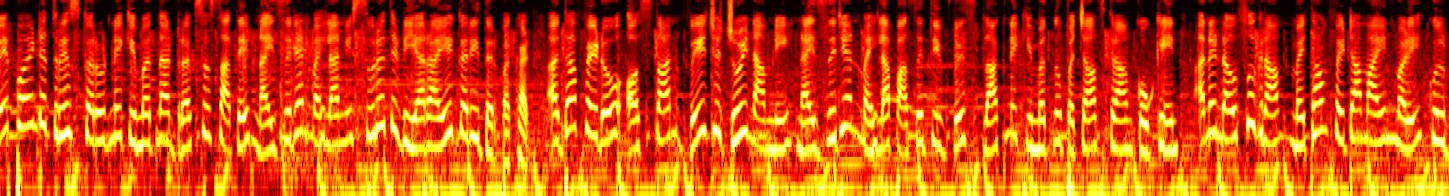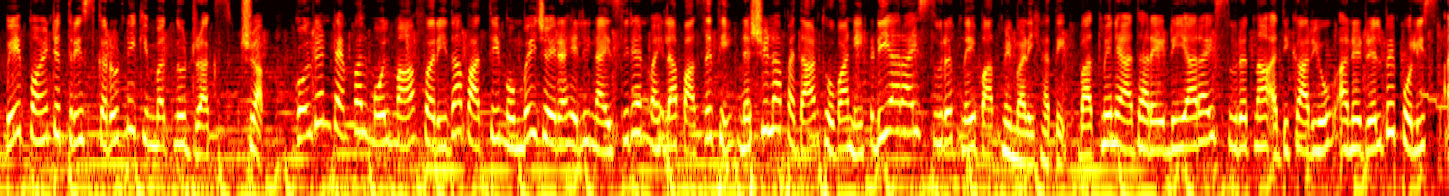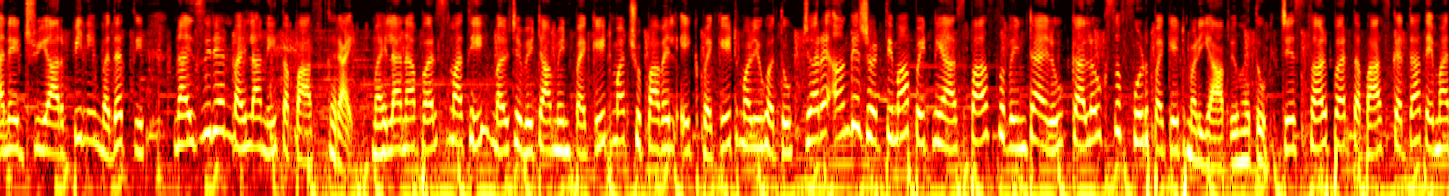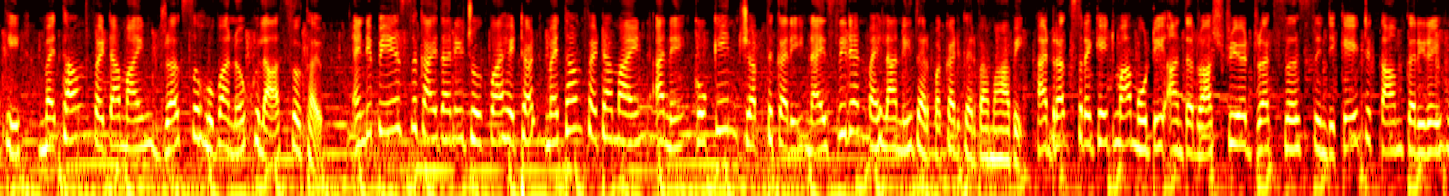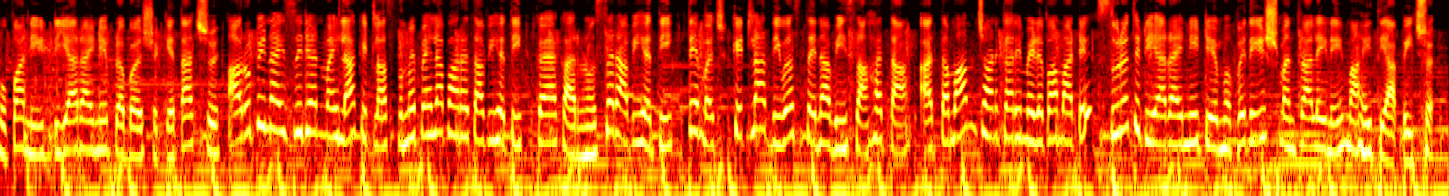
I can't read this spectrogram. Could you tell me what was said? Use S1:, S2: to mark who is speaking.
S1: બે પોઈન્ટ ત્રીસ કરોડની કિંમતના ડ્રગ્સ સાથે નાઇજીરિયન મહિલાની સુરત ડીઆરઆઈએ કરી ધરપકડ. અધાફેડો ઓસ્તાન વેજ જોઈ નામની નાઇજીરિયન મહિલા પાસેથી વીસ લાખની કિંમતનું પચાસ ગ્રામ કોકેન અને નવસો ગ્રામ મેથામ્ફેટામાઇન મળી કુલ બે પોઈન્ટ ત્રીસ કરોડની કિંમતનું ડ્રગ્સ જપ્ત. ગોલ્ડન ટેમ્પલ મોલમાં ફરીદાબાદથી મુંબઈ જઈ રહેલી નાઇજીરિયન મહિલા પાસેથી નશીલા પદાર્થ હોવાની ડીઆરઆઈ સુરતને બાતમી મળી હતી. બાતમીને આધારે ડીઆરઆઈ સુરતના અધિકારીઓ અને રેલવે પોલીસ અને જીઆરપીની મદદથી નાઇજીરિયન મહિલાની તપાસ કરાઈ. મહિલાના પર્સમાંથી મલ્ટીવિટામિન પેકેટમાં છુપાવેલ એક પેકેટ મળ્યું હતું, જ્યારે અંગ ઝડતીમાં પેટની આસપાસ વીંટાયેલું કેલોક્સ ફૂડ પેકેટ મળી આવ્યું હતું. જે સ્થળ પર તપાસ કરતા તેમાંથી મેથામ્ફેટામાઇન ડ્રગ્સ હોવાનો ખુલાસો થયો. એનડીપીએસ કાયદાની જોગવાઈ હેઠળ મેથામ્ફેટામાઇન અને કોકેન જપ્ત કરી નાઇજીરિયન મહિલાની ધરપકડ કરવામાં આવી. આ ડ્રગ્સ રેકેટમાં મોટી આંતરરાષ્ટ્રીય ડ્રગ્સ સિન્ડિકેટ કામ કરી રહી હોવાની ડીઆરઆઈને પ્રબળ શક્યતા છે. આરોપી નાઇજીરિયન મહિલા કેટલા સમય પહેલા ભારત આવી હતી, કયા કારણોસર આવી હતી, તેમજ કેટલા દિવસ તેના વિઝા હતા, આ તમામ જાણકારી મેળવવા માટે સુરત ડીઆરઆઈની ટીમ વિદેશ મંત્રાલયને માહિતી આપી છે.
